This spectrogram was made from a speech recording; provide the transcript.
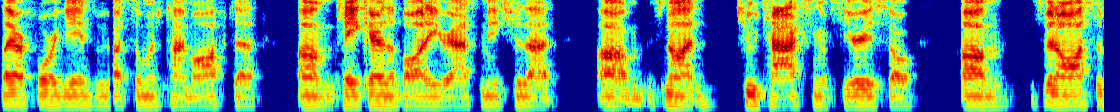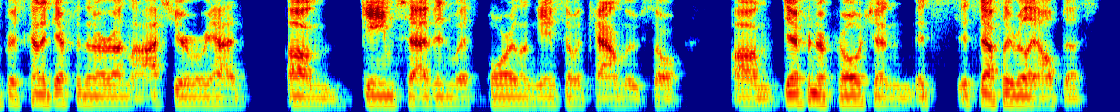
play our four games. We got so much time off to um take care of the body, rest, make sure that um it's not too taxing of series. So um it's been awesome for it's kind of different than our run last year where we had um, game seven with Portland, game seven with Kamloops. So um, different approach, and it's it's definitely really helped us.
